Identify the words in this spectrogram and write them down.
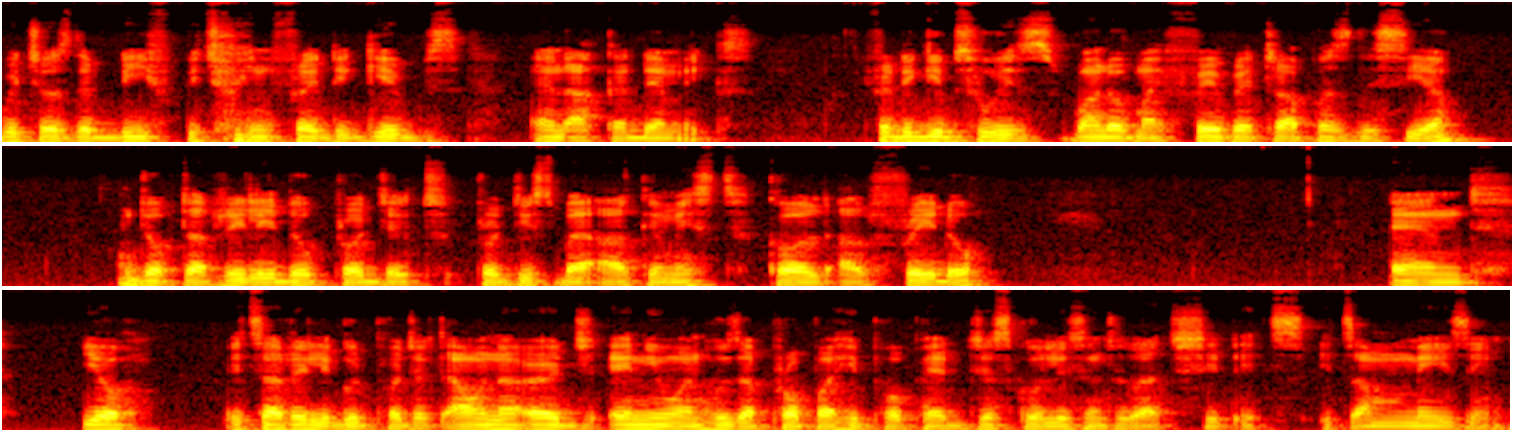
which was the beef between Freddie Gibbs and Akademiks. Freddie Gibbs, who is one of my favorite rappers this year, dropped a really dope project produced by Alchemist called Alfredo. And yo, it's a really good project. I wanna urge anyone who's a proper hip hop head just go listen to that shit. It's it's amazing.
